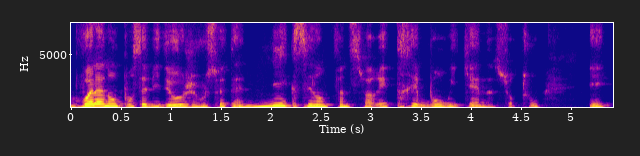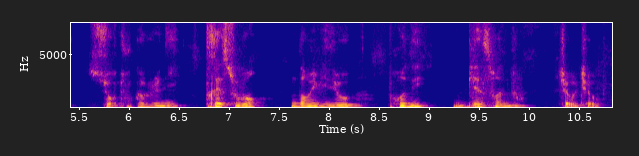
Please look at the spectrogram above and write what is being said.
Voilà donc pour cette vidéo. Je vous souhaite une excellente fin de soirée, très bon week-end surtout. Et surtout, comme je dis très souvent dans mes vidéos, prenez bien soin de vous. Ciao, ciao.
